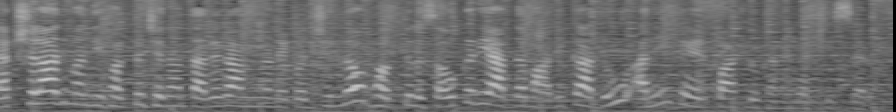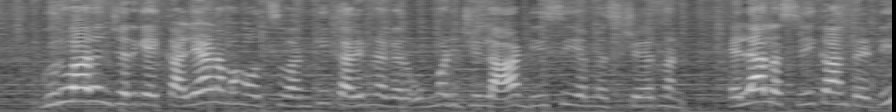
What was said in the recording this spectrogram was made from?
లక్షలాది మంది భక్తజనం తరలిరానున్న నేపథ్యంలో భక్తుల సౌకర్యార్థం అధికారులు అనేక ఏర్పాట్లు ఘనంగా చేశారు. గురువారం జరిగే కళ్యాణ మహోత్సవానికి కరీంనగర్ ఉమ్మడి జిల్లా డీసీఎంఎస్ చైర్మన్ ఎల్లాల శ్రీకాంత్ రెడ్డి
